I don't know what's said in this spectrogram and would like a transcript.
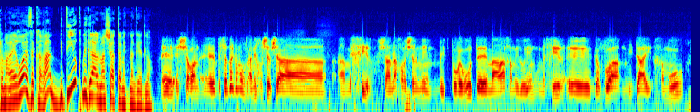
כלומר, האירוע הזה קרה בדיוק בגלל מה שאתה מתנגד לו. שרון, בסדר גמור. אני חושב שהמחיר שאנחנו משלמים בהתפוררות מערך המילואים הוא מחיר גבוה מדי. חמור, אה,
